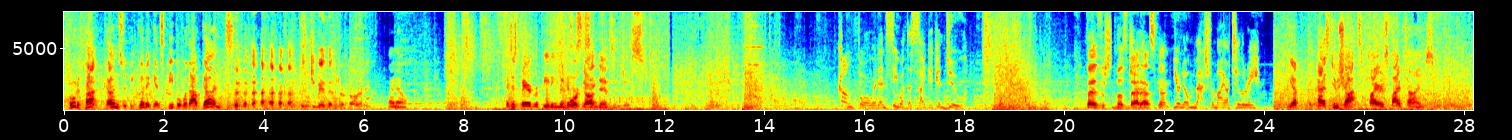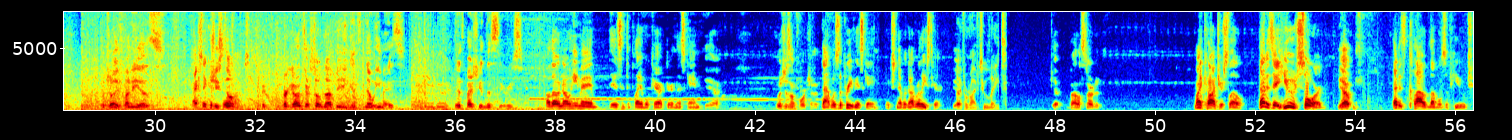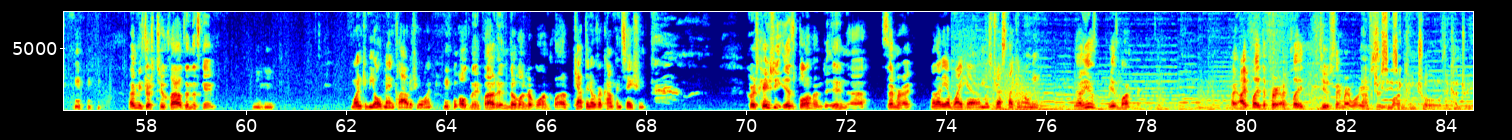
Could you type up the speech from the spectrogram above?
Who would have thought guns would be good against people without guns? I think you made that joke already. I know. It just bared repeating because And more it's the goddamn ninjas. Forward and see what the Saika can do. That is Foolish the most ninja. badass gun. You're no match for my artillery. Yep, it has two shots, fires five times. What's really funny is Actually, it could she's be four still times. her, her guns are still nothing against Nohimes, especially in this series. Although Nohime isn't a playable character in this game. Yeah, which is unfortunate. That was the previous game, which never got released here. Yep. I've arrived too late. Yep, battle started. My god, you're slow. That is a huge sword. Yep, That is cloud levels of huge. that means there's two clouds in this game. Mm-hmm. One can be Old Man Cloud if you want. Old man cloud and no longer blonde cloud. Captain Overcompensation. Of course, Keiji is blonde in uh, Samurai. I thought he had white hair and was dressed like an Oni. No, he is he is blonde hair. I, I played the first. I played two Samurai Warriors. After seizing control of the country,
